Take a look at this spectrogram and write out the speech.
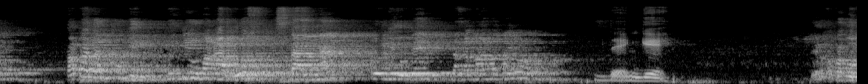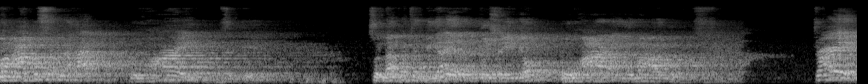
ko. Kapag ang tubig, hindi umaagos, stagnant. Dengue. Pero kapag umaagos ang lahat, buhay sa Diyos. So dapat yung biyaya ng Diyos sa inyo, buhay, umaagos. Try it!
